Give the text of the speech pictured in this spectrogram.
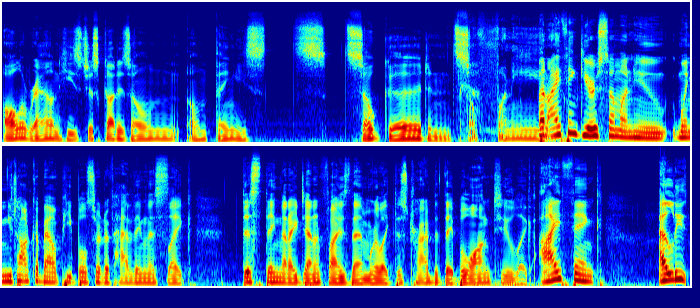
all around. He's just got his own own thing. He's s- so good and so funny. But and- I think you're someone who, when you talk about people sort of having this like this thing that identifies them or like this tribe that they belong to, like I think at least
